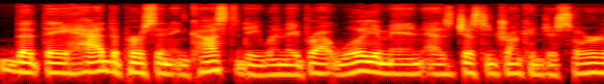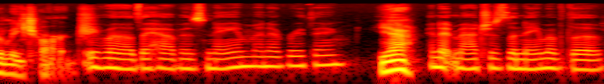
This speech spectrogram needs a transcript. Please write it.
that they had the person in custody when they brought William in as just a drunken disorderly charge. Even though they have his name and everything, Yeah. and it matches the name of the.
